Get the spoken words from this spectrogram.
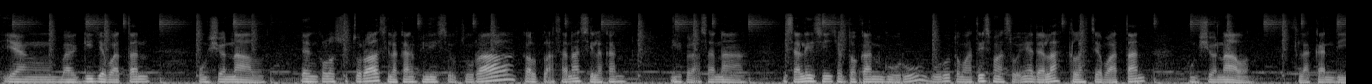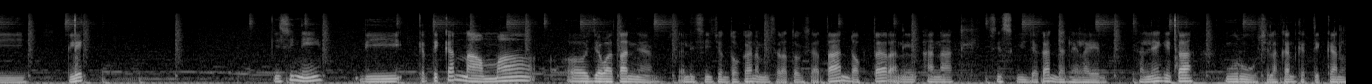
yang bagi jabatan fungsional. Dan kalau struktural silakan pilih struktural. Kalau pelaksana silakan pilih pelaksana misalnya sini contohkan guru guru otomatis masuknya adalah kelas jabatan fungsional. Silakan di klik di sini diketikkan nama e, jabatannya. Misalnya sini contohkan administrator kesehatan dokter analisis kebijakan dan lain-lain. Misalnya kita guru silahkan ketikkan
